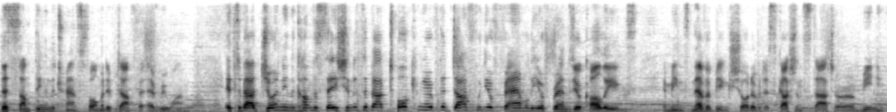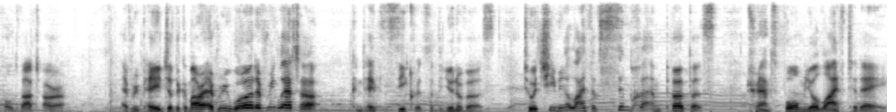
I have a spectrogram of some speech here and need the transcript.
there's something in the transformative Daf for everyone. It's about joining the conversation, it's about talking over the Daf with your family, your friends, your colleagues. It means never being short of a discussion starter or a meaningful Dvar Torah. Every page of the Gemara, every word, every letter contains the secrets of the universe. To achieving a life of simcha and purpose, transform your life today.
